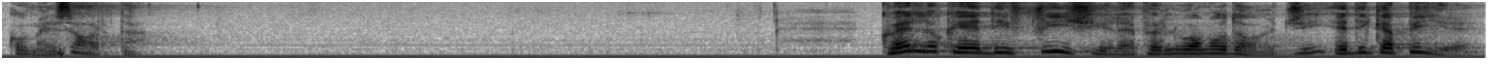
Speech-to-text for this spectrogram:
come è sorta. Quello che è difficile per l'uomo d'oggi è di capire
